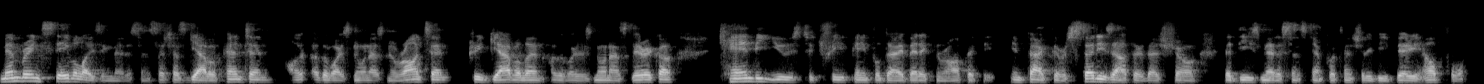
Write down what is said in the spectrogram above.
membrane stabilizing medicines such as gabapentin, otherwise known as Neurontin, pregabalin, otherwise known as Lyrica, can be used to treat painful diabetic neuropathy. In fact, there are studies out there that show that these medicines can potentially be very helpful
